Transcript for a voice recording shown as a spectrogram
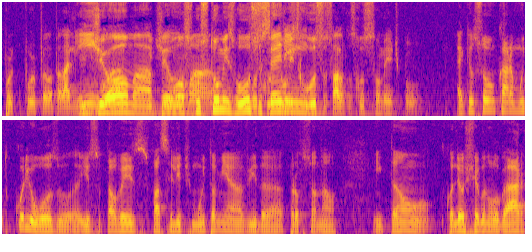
Por, por- pela, pela língua, Idioma, pelos costumes russos os costumes serem- russos, falam que os russos são meio tipo. É que eu sou um cara muito curioso. Isso talvez facilite muito a minha vida profissional. Então, quando eu chego no lugar,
